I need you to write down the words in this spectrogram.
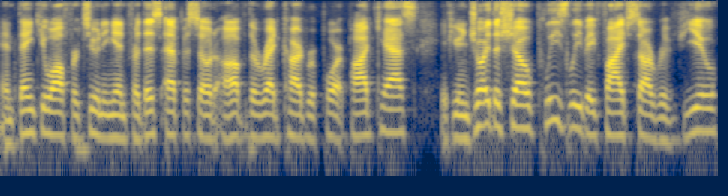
And thank you all for tuning in for this episode of the Red Card Report podcast. If you enjoyed the show, please leave a five star review,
